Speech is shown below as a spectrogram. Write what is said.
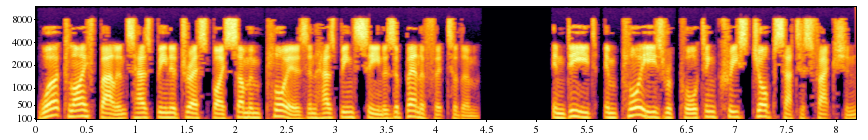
Work-life balance has been addressed by some employers and has been seen as a benefit to them. Indeed, employees report increased job satisfaction,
